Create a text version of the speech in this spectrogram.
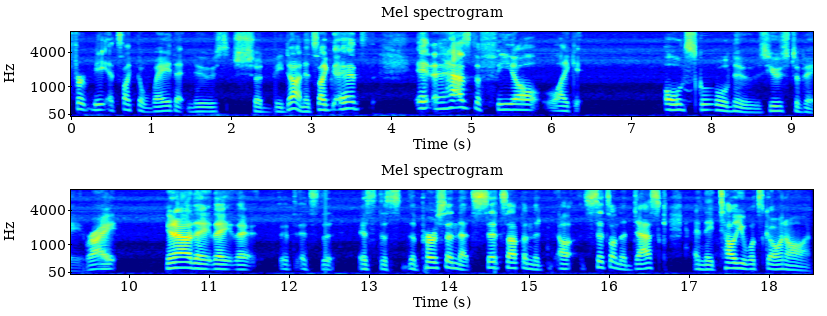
for me. It's like the way that news should be done. It's like it's. It, it has the feel like old school news used to be, right? You know, they they they. It, it's the it's the the person that sits up in the uh, sits on the desk and they tell you what's going on.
